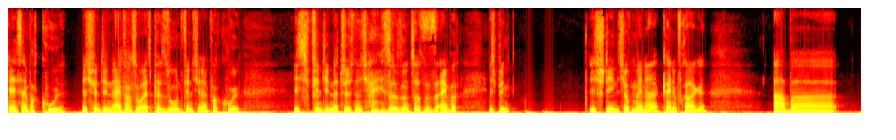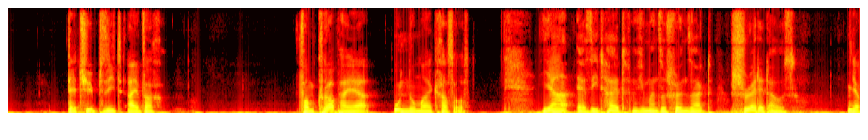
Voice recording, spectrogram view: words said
Der ist einfach cool. Ich finde ihn einfach so, als Person finde ich ihn einfach cool. Ich finde ihn natürlich nicht heiß oder sonst was. Es ist einfach, ich bin, ich stehe nicht auf Männer, keine Frage. Aber der Typ sieht einfach vom Körper her unnormal krass aus. Ja, er sieht halt, wie man so schön sagt, shredded aus. Ja.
